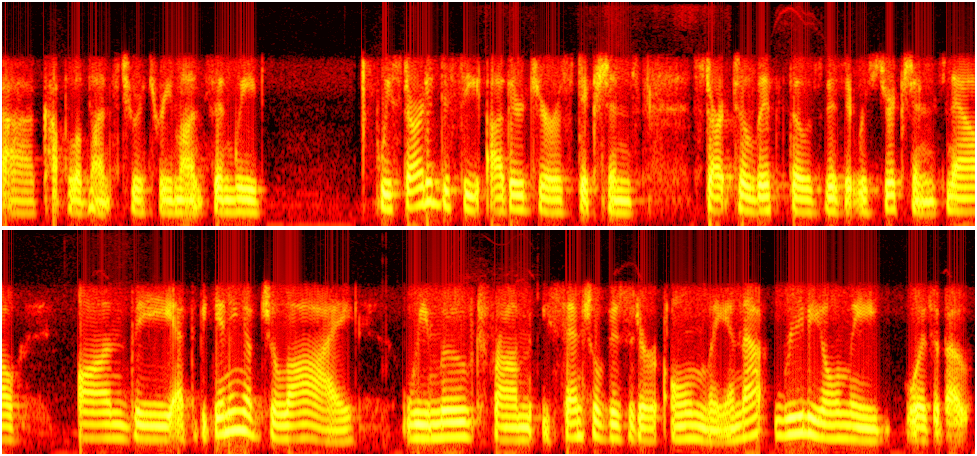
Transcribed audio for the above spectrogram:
uh, couple of months, two or three months, and we we started to see other jurisdictions start to lift those visit restrictions. Now, on the at the beginning of July, we moved from essential visitor only, and that really only was about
